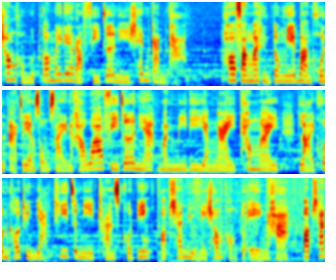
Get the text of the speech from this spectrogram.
ช่องของนุชก็ไม่ได้รับฟีเจอร์นี้เช่นกันค่ะ พอฟังมาถึงตรงนี้บางคนอาจจะยังสงสัยนะคะว่าฟีเจอร์นี้มันมีดียังไงทำไมหลายคนเขาถึงอยากที่จะมี transcoding option อยู่ในช่องของตัวเองนะคะออปชัน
